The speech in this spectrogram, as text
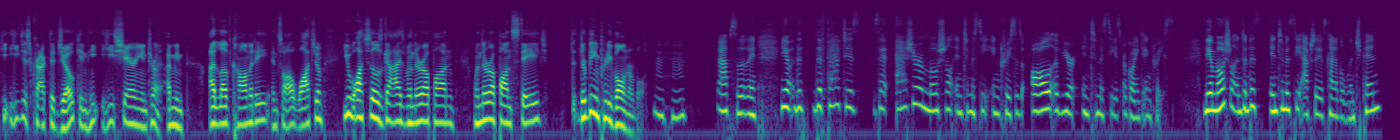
He, he just cracked a joke and he, he's sharing internally. I mean, I love comedy and so I'll watch them. You watch those guys when they're up on when they're up on stage, th- they're being pretty vulnerable. Mm-hmm. Absolutely. And, you know, the, the fact is that as your emotional intimacy increases, all of your intimacies are going to increase. The emotional intimacy actually is kind of a linchpin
